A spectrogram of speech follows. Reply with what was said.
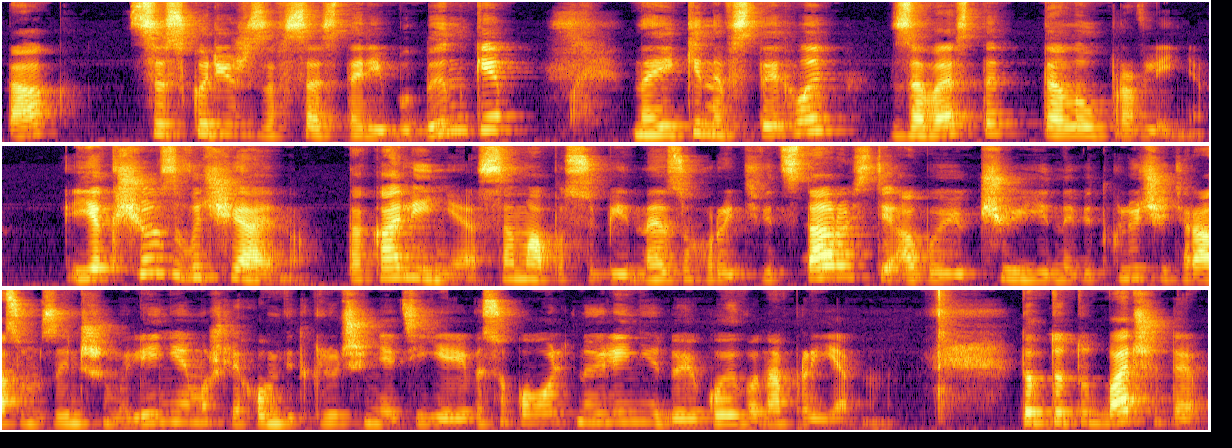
Так? Це, скоріш за все, старі будинки, на які не встигли завести телеуправління. Якщо, звичайно, така лінія сама по собі не згорить від старості, або якщо її не відключать разом з іншими лініями шляхом відключення цієї високовольтної лінії, до якої вона приєднана. Тобто, тут, бачите,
